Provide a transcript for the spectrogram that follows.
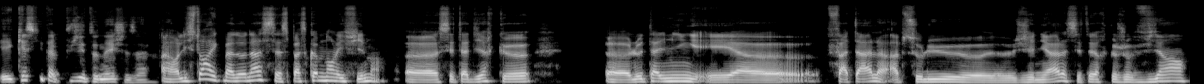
Et qu'est-ce qui t'a le plus étonné chez elle? Alors l'histoire avec Madonna, ça se passe comme dans les films, euh, c'est-à-dire que euh, le timing est euh, fatal, absolu, euh, génial. C'est-à-dire que je viens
